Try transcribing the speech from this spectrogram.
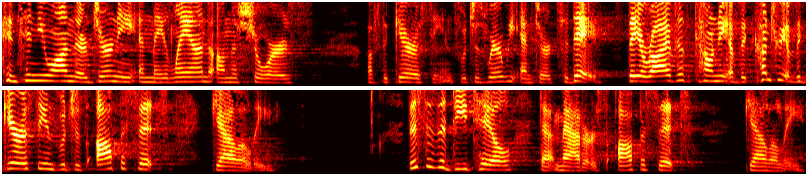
continue on their journey and they land on the shores of the Gerasenes, which is where we enter today. So they arrived at the county of the country of the Gerasenes, which is opposite Galilee. This is a detail that matters, opposite Galilee.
